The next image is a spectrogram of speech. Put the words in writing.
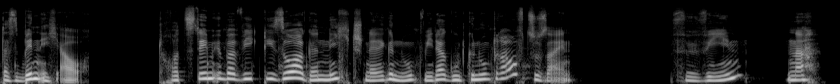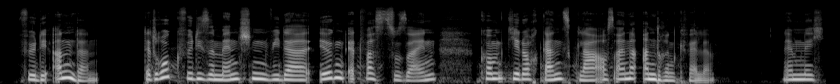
das bin ich auch. Trotzdem überwiegt die Sorge, nicht schnell genug wieder gut genug drauf zu sein. Für wen? Na, für die anderen. Der Druck für diese Menschen, wieder irgendetwas zu sein, kommt jedoch ganz klar aus einer anderen Quelle, nämlich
